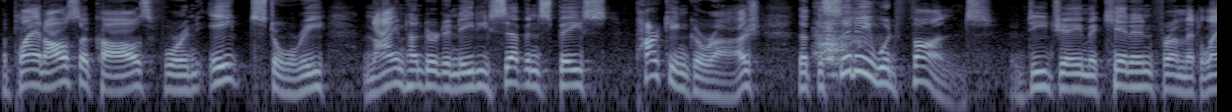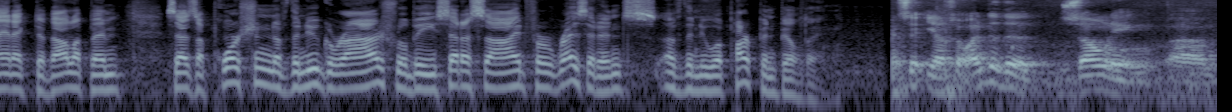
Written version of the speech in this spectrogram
The plan also calls for an eight-story, 987-space parking garage that the city would fund. DJ McKinnon from Atlantic Development says a portion of the new garage will be set aside for residents of the new apartment building. So, yeah, so under the zoning, um,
